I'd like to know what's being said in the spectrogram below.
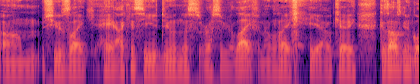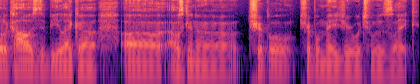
um, she was like, "Hey, I can see you doing this the rest of your life," and I was like, "Yeah, okay," because I was gonna go to college to be like a, uh, I was gonna triple triple major, which was like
